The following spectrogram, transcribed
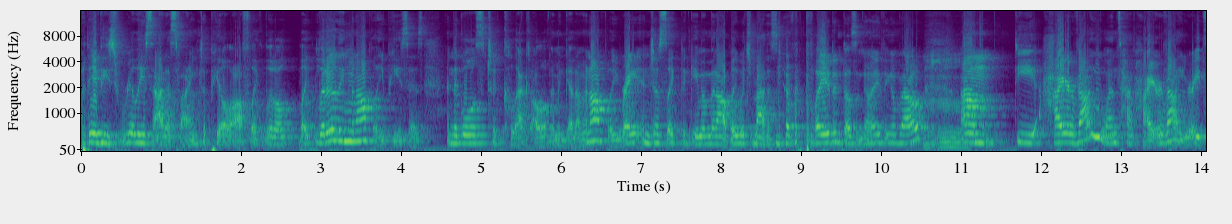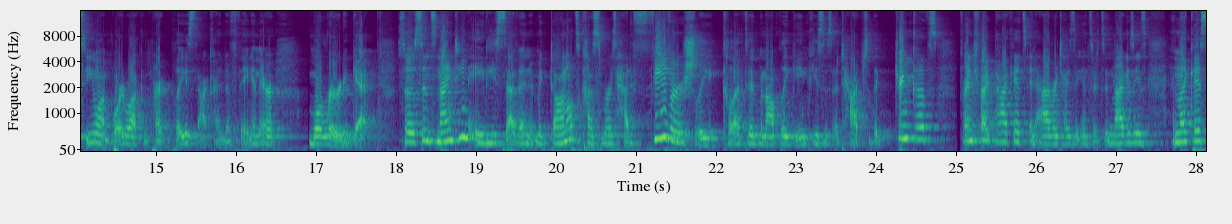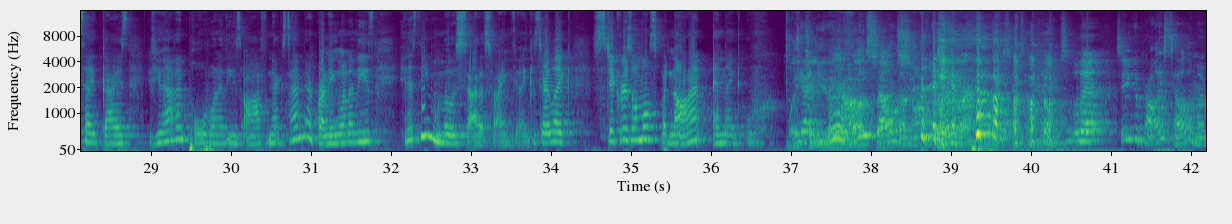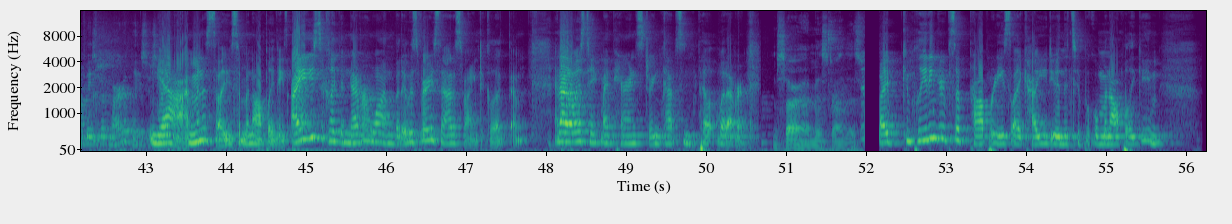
but they have these really satisfying to peel off, like little, like literally Monopoly pieces. And the goal is to collect all of them and get a Monopoly, right? And just like the game of Monopoly, which Matt has never played and doesn't know anything about, um, the higher value ones have higher value, right? So you want Boardwalk and Park Place, that kind of thing, and they're more rare to get. So since 1987, McDonald's customers had feverishly collected Monopoly game pieces attached to the drink cups, French fry packets, and advertising inserts in magazines. And like I said, guys, if you haven't pulled one of these off, next time they're running one of these, it is the most satisfying feeling because they're like stickers almost, but not. And like, ooh. Wait Yeah, till you you could hear probably about sell sex. them on Facebook Marketplace or. So you could probably sell them on Facebook Marketplace or something. Yeah, I'm gonna sell you some Monopoly things. I used to collect them, never won, but it was very satisfying to collect them. And I'd always take my parents' drink cups and pill, whatever. I'm sorry I missed all this. By completing groups of properties like how you do in the typical Monopoly game,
